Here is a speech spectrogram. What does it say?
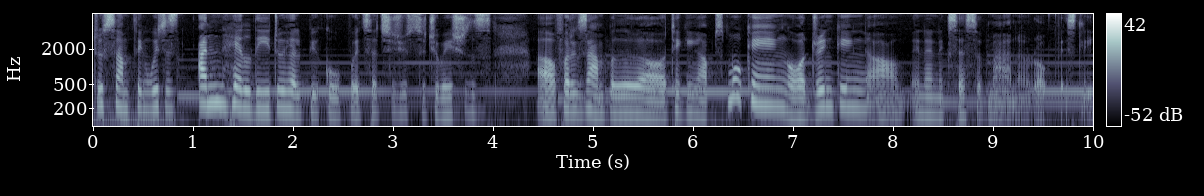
to something which is unhealthy to help you cope with such situations. Uh, for example, uh, taking up smoking or drinking um, in an excessive manner, obviously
